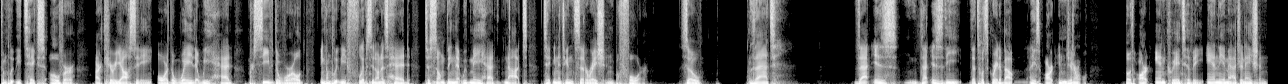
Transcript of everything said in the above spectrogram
completely takes over our curiosity or the way that we had perceived the world and completely flips it on its head to something that we may had not taken into consideration before. So that that is that is the that's what's great about I guess art in general. Both art and creativity and the imagination.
